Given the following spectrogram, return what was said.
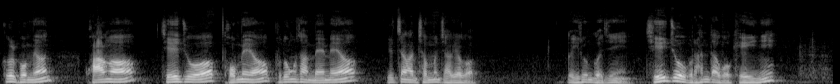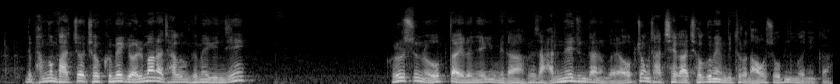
그걸 보면 광업, 제조업, 도매업, 부동산 매매업, 일정한 전문 자격업 뭐 이런 거지. 제조업을 한다고 개인이. 근데 방금 봤죠? 저 금액이 얼마나 작은 금액인지 그럴 수는 없다 이런 얘기입니다. 그래서 안 내준다는 거예요. 업종 자체가 저 금액 밑으로 나올 수 없는 거니까.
